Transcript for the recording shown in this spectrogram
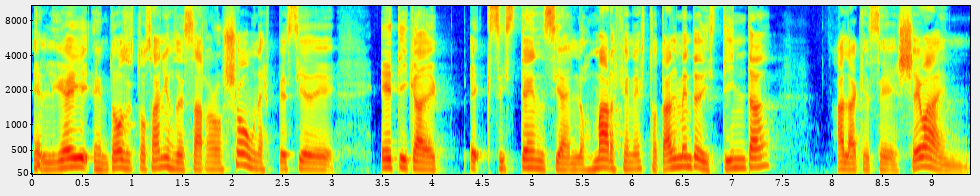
el gay en todos estos años desarrolló una especie de ética de existencia en los márgenes totalmente distinta a la que se lleva en,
